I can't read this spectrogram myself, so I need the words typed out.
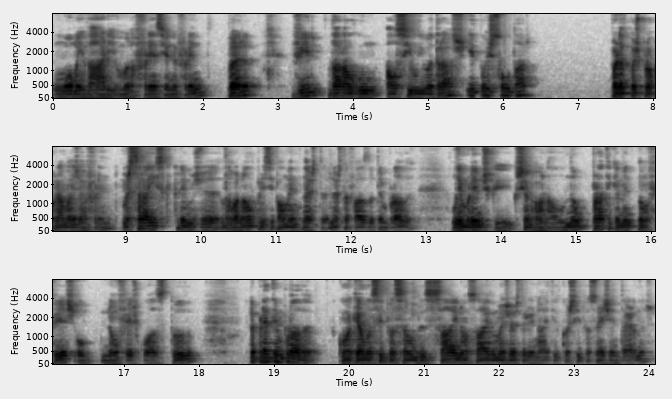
um homem da área, uma referência na frente, para vir dar algum auxílio atrás e depois soltar para depois procurar mais à frente. Mas será isso que queremos eh, de Ronaldo, principalmente nesta, nesta fase da temporada? Lembremos que Cristiano Ronaldo não, praticamente não fez, ou não fez quase todo, a pré-temporada. Com aquela situação de sai, não sai do Manchester United, com as situações internas.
